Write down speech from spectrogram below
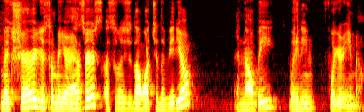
Make sure you submit your answers as soon as you're done watching the video, and I'll be waiting for your email.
